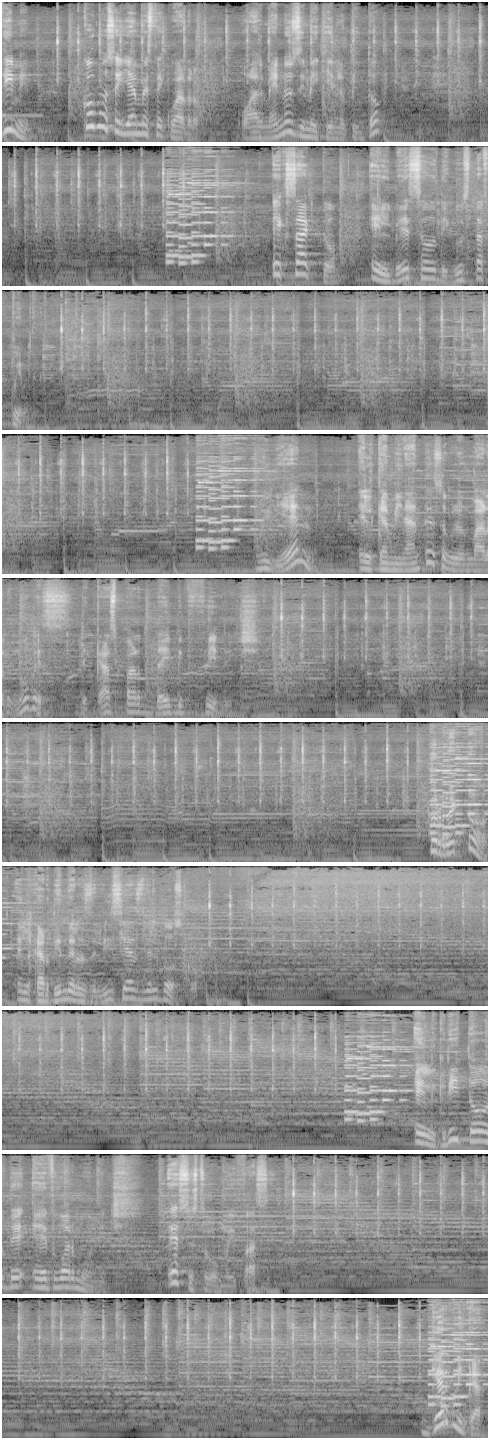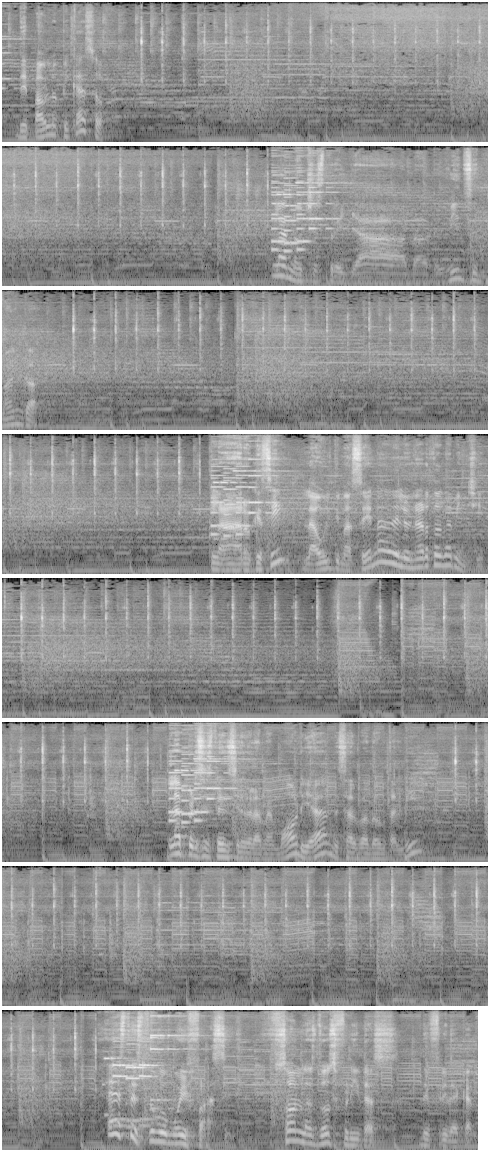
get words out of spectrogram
Dime, ¿cómo se llama este cuadro? O al menos dime quién lo pintó. Exacto, El beso de Gustav Klimt. Muy bien, El caminante sobre un mar de nubes, de Caspar David Friedrich. Correcto, El jardín de las delicias del Bosco. El grito de Edward Munich. Eso estuvo muy fácil. Guernica, de Pablo Picasso. La noche estrellada, de Vincent Gogh. Claro que sí, la última cena de Leonardo da Vinci. La persistencia de la memoria de Salvador Dalí. Este estuvo muy fácil. Son las dos Fridas de Frida Kahlo.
